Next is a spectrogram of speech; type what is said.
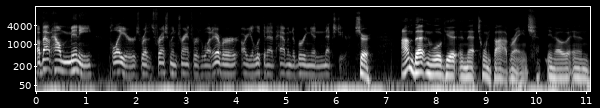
about how many players, whether it's freshmen, transfers, whatever, are you looking at having to bring in next year? Sure. I'm betting we'll get in that 25 range, you know, and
